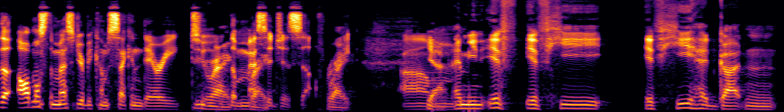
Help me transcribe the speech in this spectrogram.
the almost the messenger becomes secondary to Right, the right. message itself. Right. Um, yeah. I mean, if if he if he had gotten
